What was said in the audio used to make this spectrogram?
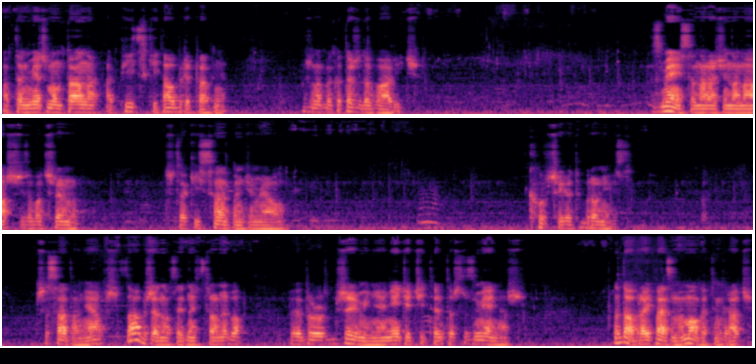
A ten miecz Montana, epicki, dobry pewnie. Można by go też dowalić. Zmień to na razie na nasz i zobaczymy. Czy to jakiś sens będzie miało. Kurczę, ile tu broni jest. Przesada, nie? Dobrze, no z jednej strony, bo wybór olbrzymi, nie? Nie idzie ci tym, to się zmieniasz. No dobra, i wezmę, mogę tym grać.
